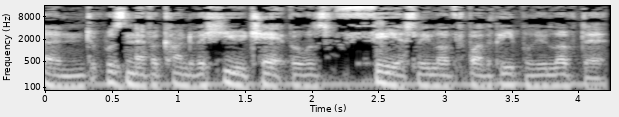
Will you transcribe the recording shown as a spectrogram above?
and was never kind of a huge hit, but was fiercely loved by the people who loved it.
